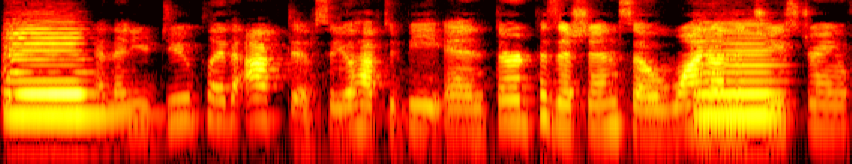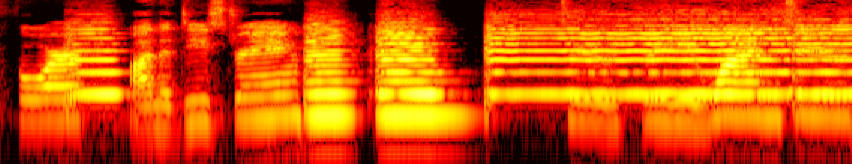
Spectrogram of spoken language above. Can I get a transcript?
then you do play the octave. So you'll have to be in third position. So one on the G string, four on the D string. Two, three, one, two,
